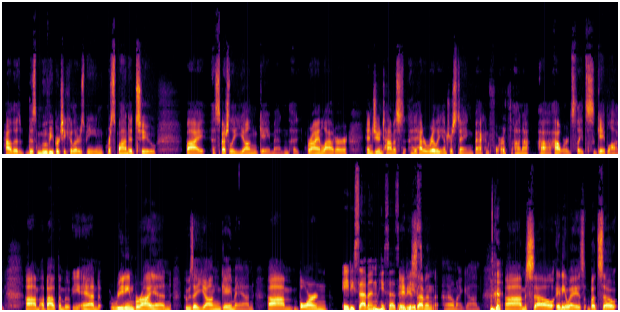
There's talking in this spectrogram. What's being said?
how the, this movie particular is being responded to by especially young gay men. Uh, Bryan Lowder and June Thomas had a really interesting back and forth on uh, Outward Slate's gay blog um, about the movie. And reading Bryan, who's a young gay man, um, born 87, he says. 87. Oh my God. um, so, anyways, but so,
